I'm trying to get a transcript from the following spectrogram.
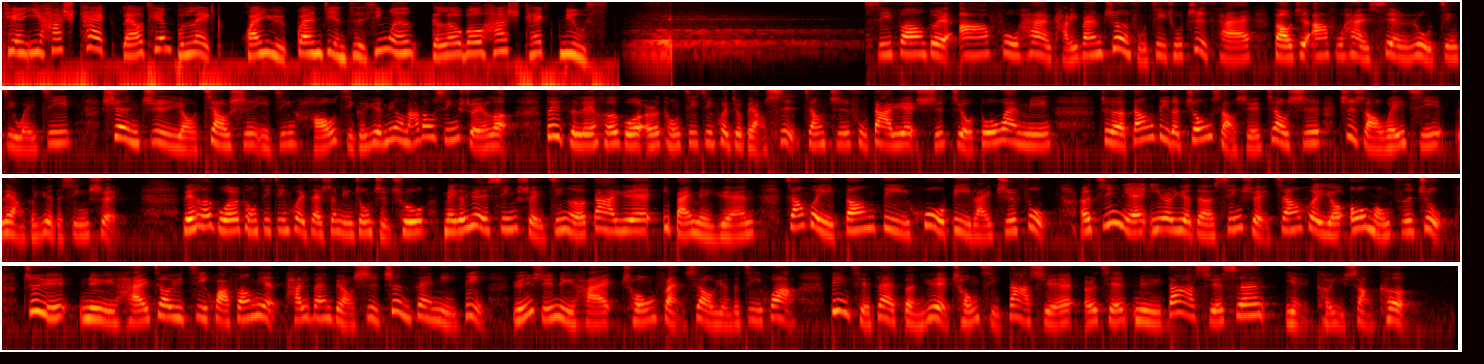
天一 hashtag 聊天不累，寰宇关键字新闻 global hashtag news。西方对阿富汗塔利班政府祭出制裁，导致阿富汗陷入经济危机，甚至有教师已经好几个月没有拿到薪水了。对此，联合国儿童基金会就表示，将支付大约十九多万名这个当地的中小学教师至少为期两个月的薪水。联合国儿童基金会在声明中指出，每个月薪水金额大约一百美元，将会以当地货币来支付。而今年一二月的薪水将会由欧盟资助。至于女孩教育计划方面，塔利班表示正在拟定允许女孩重返校园的计划，并且在本月重启大学，而且女大学生也可以上课。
